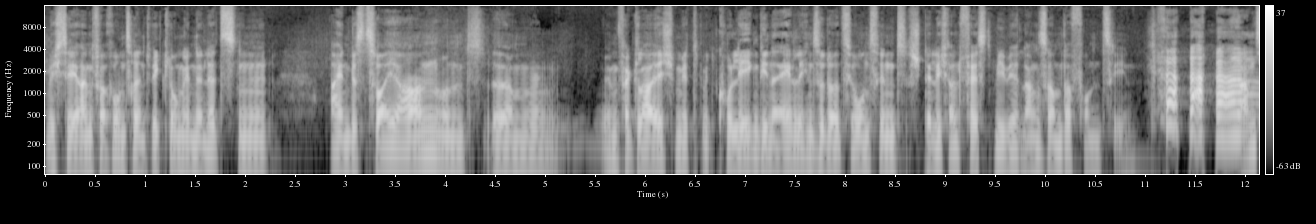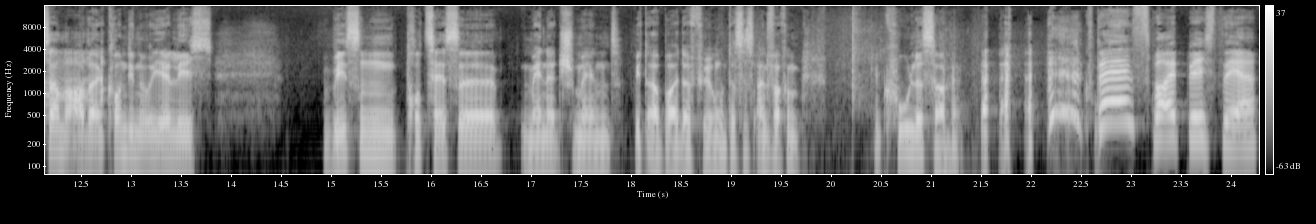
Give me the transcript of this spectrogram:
Ich sehe einfach unsere Entwicklung in den letzten ein bis zwei Jahren und ähm, im Vergleich mit, mit Kollegen, die in einer ähnlichen Situation sind, stelle ich halt fest, wie wir langsam davonziehen. langsam, aber kontinuierlich Wissen, Prozesse, Management, Mitarbeiterführung und das ist einfach ein, eine coole Sache. cool. Das freut mich sehr.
